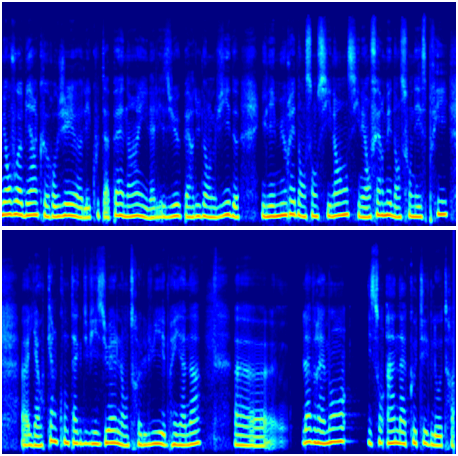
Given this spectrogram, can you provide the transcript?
mais on voit bien que Roger l'écoute à peine. Hein, il a les yeux perdus dans le vide. Il est muré dans son silence. Il est enfermé dans son esprit. il n'y a aucun contact visuel entre lui et Brianna. Là, vraiment, ils sont un à côté de l'autre.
